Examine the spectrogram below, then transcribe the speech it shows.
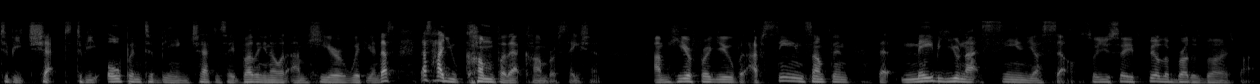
To be checked, to be open to being checked, and say, brother, you know what? I'm here with you, and that's that's how you come for that conversation. I'm here for you, but I've seen something that maybe you're not seeing yourself. So you say fill the brother's blind spot.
